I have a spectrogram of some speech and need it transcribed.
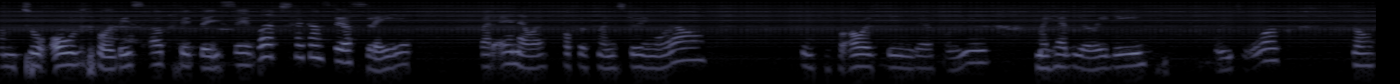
I'm too old for this outfit, they say, but I can still slay it. But anyway, hope everyone is doing well. Thank you for always being there for me. My heavy already going to work, so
